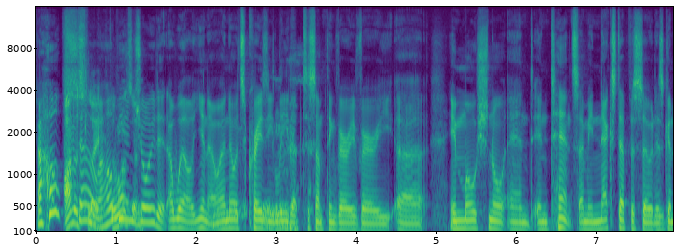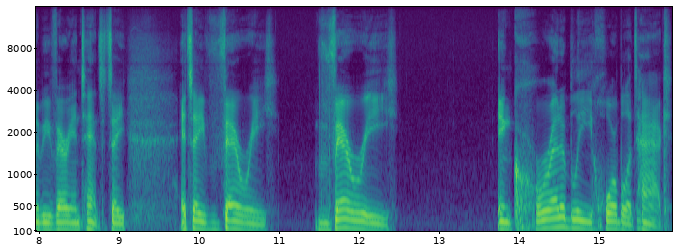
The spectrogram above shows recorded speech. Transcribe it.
I hope Honestly, so. I hope you wasn't. enjoyed it. Uh, Well, you know, I know it's a crazy lead up to something very, very uh, emotional and intense. I mean, next episode is going to be very intense. It's a, it's a very, very incredibly horrible attack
